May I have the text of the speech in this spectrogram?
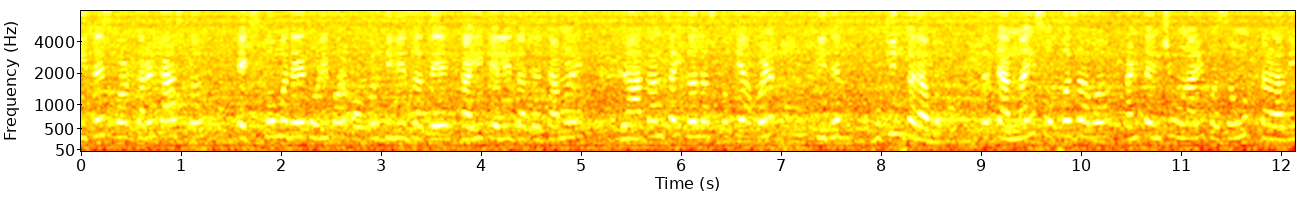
इथे स्पॉट कारण काय असतं एक्सपोमध्ये थोडीफार ऑफर दिली जाते काही केली जाते त्यामुळे ग्राहकांचाही कल असतो की आपण इथे बुकिंग करावं. तर त्यांनाही सोपं जावं आणि त्यांची होणारी फसवणूक टाळावी.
